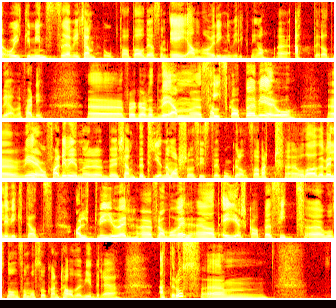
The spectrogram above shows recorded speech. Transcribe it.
Og ikke minst er vi kjempeopptatt av det som er igjen av ringvirkninger etter at VM er ferdig. For det er klart at VM-selskapet vi er jo vi er jo ferdig når det kommer til 10. mars og siste konkurranse har vært. Og da er det veldig viktig at alt vi gjør framover, at eierskapet sitter hos noen som også kan ta det videre etter oss.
